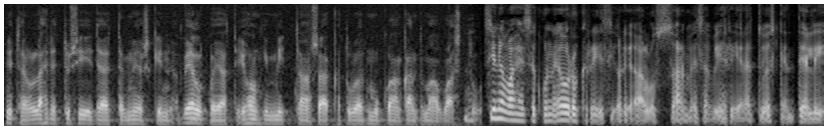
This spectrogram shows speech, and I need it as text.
nythän on lähdetty siitä, että myöskin velkojat johonkin mittaan saakka tulevat mukaan kantamaan vastuu. Siinä vaiheessa, kun eurokriisi oli alussaan, Vesa Vihriälä työskenteli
